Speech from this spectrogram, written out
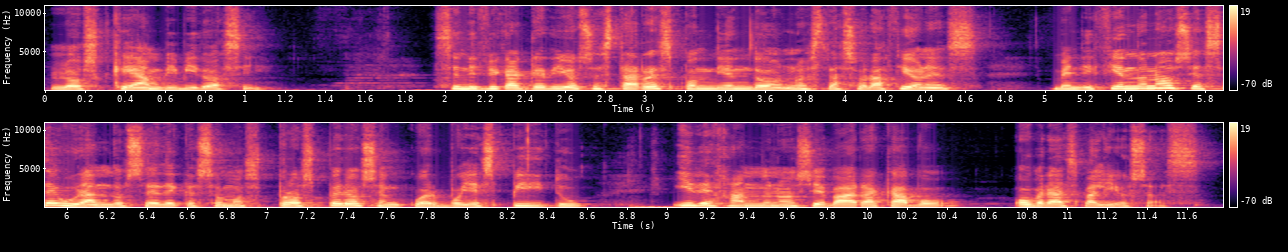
los que han vivido así. Significa que Dios está respondiendo nuestras oraciones, bendiciéndonos y asegurándose de que somos prósperos en cuerpo y espíritu y dejándonos llevar a cabo obras valiosas.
